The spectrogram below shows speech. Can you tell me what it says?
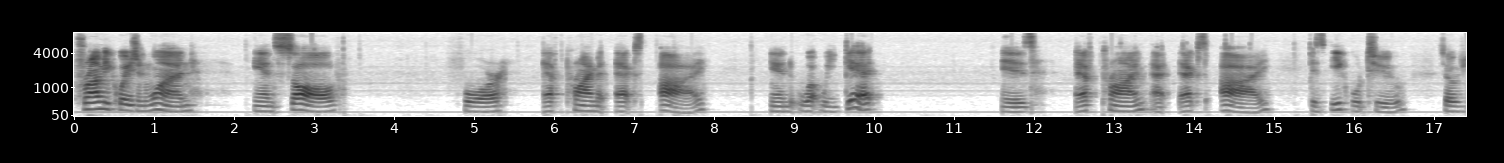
from equation 1 and solve for f prime at xi and what we get is f prime at xi is equal to so if,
